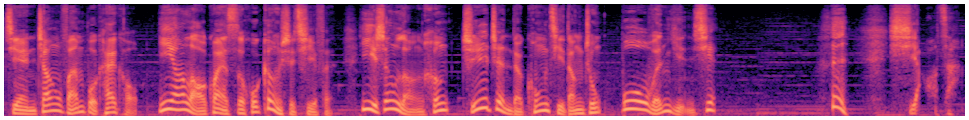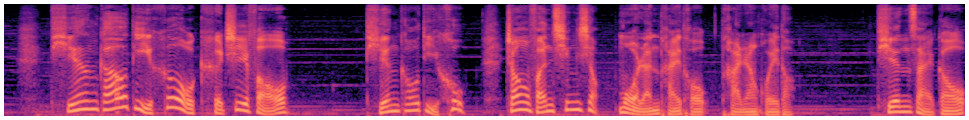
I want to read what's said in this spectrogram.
见张凡不开口，阴阳老怪似乎更是气愤，一声冷哼，直震的空气当中波纹隐现。哼，小子，天高地厚，可知否？天高地厚，张凡轻笑，蓦然抬头，坦然回道：“天再高，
